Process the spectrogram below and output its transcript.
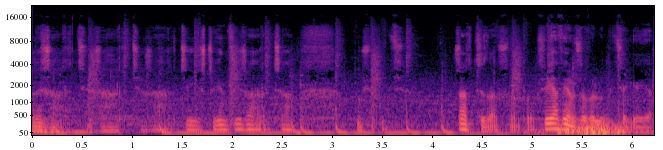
Ale żarcie, żarcie, żarcie, jeszcze więcej żarcia. Musi być. Żarcie zawsze na to. Ja wiem, że wy lubicie jem.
